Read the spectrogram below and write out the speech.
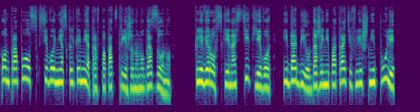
Он прополз всего несколько метров по подстриженному газону. Клеверовский настиг его и добил, даже не потратив лишней пули,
